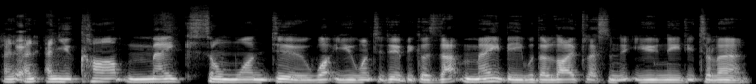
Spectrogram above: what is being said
and, it, and, and you can't make someone do what you want to do because that may be with the life lesson that you needed to learn.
